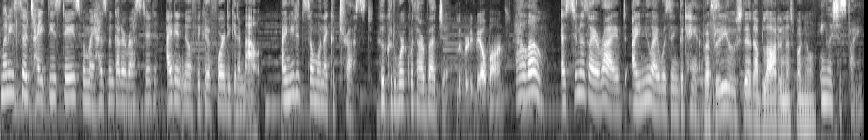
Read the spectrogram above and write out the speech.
Money's so tight these days. When my husband got arrested, I didn't know if we could afford to get him out. I needed someone I could trust, who could work with our budget. Liberty Bail Bonds. Hello. As soon as I arrived, I knew I was in good hands. ¿Prefería usted hablar en español? English is fine.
